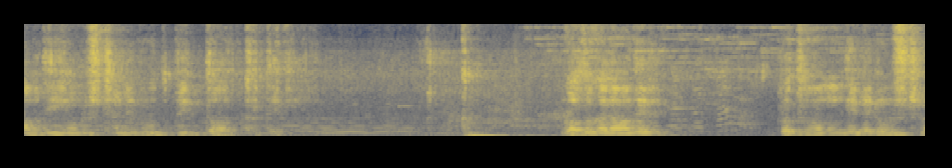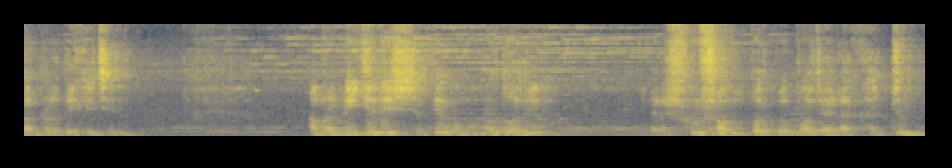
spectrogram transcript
আমাদের এই অনুষ্ঠানের উদ্বৃত্ত অর্থ থেকে। গতকাল আমাদের প্রথম দিনের অনুষ্ঠান আপনারা দেখেছেন। আমরা নিজেদের সাথে অন্য দলের সুসম্পর্ক বজায় রাখার জন্য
